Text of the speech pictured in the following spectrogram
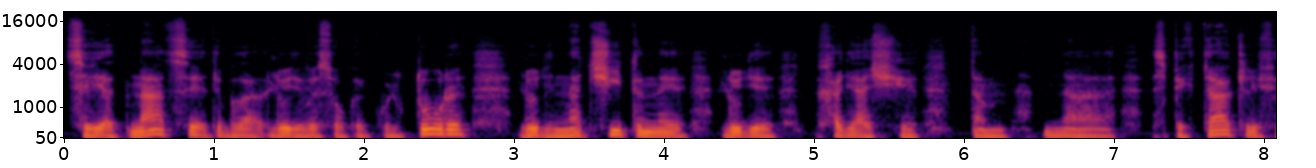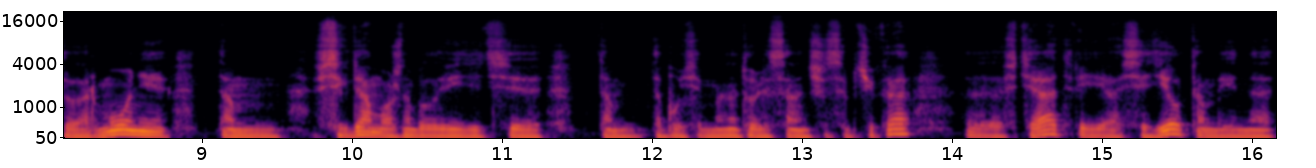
цвет нации, это были люди высокой культуры, люди начитанные, люди, ходящие там на спектакли, филармонии, там всегда можно было видеть э, там, допустим, Анатолия Александровича Собчака э, в театре, я сидел там и на,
